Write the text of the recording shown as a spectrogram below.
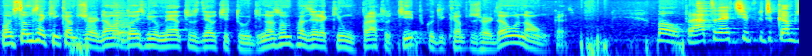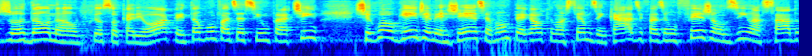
Bom, estamos aqui em Campos do Jordão a 2 mil metros de altitude. Nós vamos fazer aqui um prato típico de Campos do Jordão ou não? Bom, o prato não é típico de Campos do Jordão, não, porque eu sou carioca, então vamos fazer assim um pratinho. Chegou alguém de emergência, vamos pegar o que nós temos em casa e fazer um feijãozinho assado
